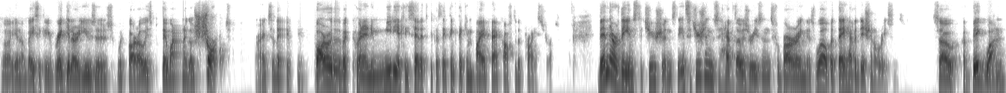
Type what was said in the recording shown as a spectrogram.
well, you know, basically regular users would borrow is they want to go short, right? So they borrow the Bitcoin and immediately sell it because they think they can buy it back after the price drops. Then there are the institutions. The institutions have those reasons for borrowing as well, but they have additional reasons. So a big one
